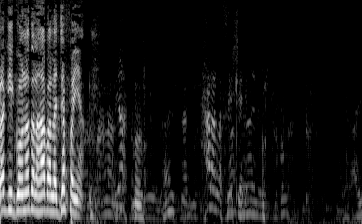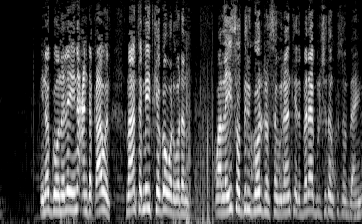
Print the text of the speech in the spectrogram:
raggii goonada lahaa baa la jafaya ina goonale ina candhaqaawan maanta meydkeego wadhwadhan waa la iisoo diri goordhow sawiraanteeda baraha bulshadan ku soo baahin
